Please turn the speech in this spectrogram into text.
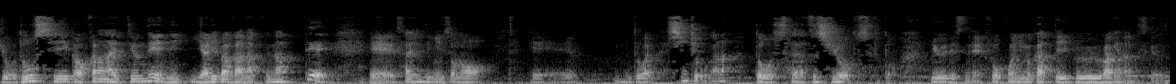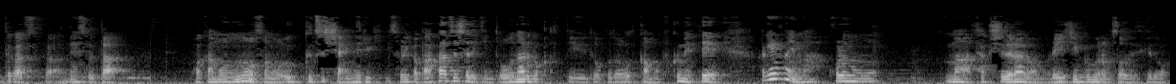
ーをどうしていいかわからないっていうんで、やり場がなくなって、えー、最終的にその、えー、どうや市長かなと射殺しようとするというですね、方向に向かっていくわけなんですけど、だからそれはね、そういった若者のその鬱屈したエネルギー、それが爆発した時にどうなるのかっていうところとかも含めて、明らかにまあ、これも、まあ、タクシードライバーもレイジングブルもそうですけど、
